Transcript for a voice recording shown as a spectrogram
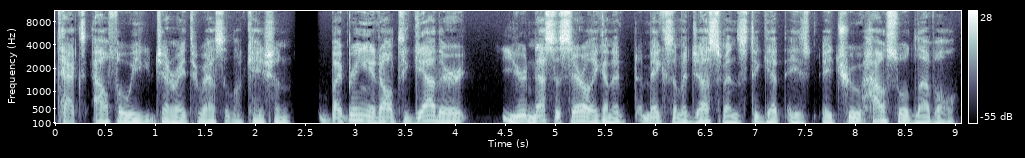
tax alpha we generate through asset location. By bringing it all together, you're necessarily going to make some adjustments to get a, a true household level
